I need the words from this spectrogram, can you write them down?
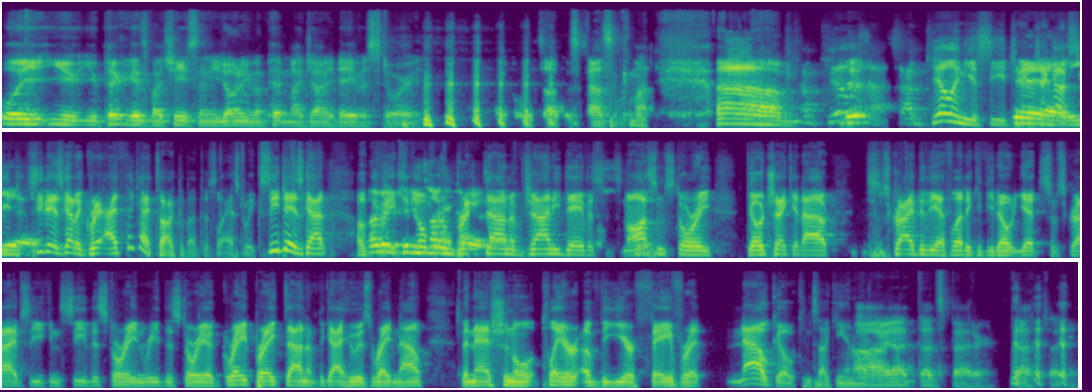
Well, you you pick against my Chiefs, and you don't even pick my Johnny Davis story. What's up, Wisconsin? Come on, um, I'm killing this, us. I'm killing you, CJ. Yeah, Check out CJ. Yeah. CJ's got a great. I think I talked about this last week. CJ's got a I great film room breakdown of Johnny Davis. It's an awesome story. Go check it out. Subscribe to the Athletic if you don't yet subscribe, so you can see the story and read the story. A great breakdown of the guy who is right now the National Player of the Year favorite now go Kentucky and Auburn. That, that's better. That's better.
